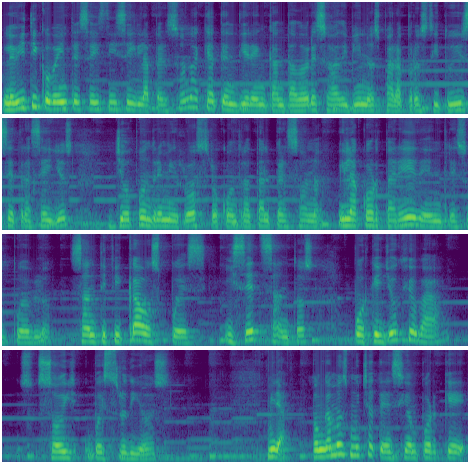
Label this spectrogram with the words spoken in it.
Levítico 26 dice, y la persona que atendiera encantadores o adivinos para prostituirse tras ellos, yo pondré mi rostro contra tal persona y la cortaré de entre su pueblo. Santificaos pues y sed santos, porque yo Jehová soy vuestro Dios. Mira, pongamos mucha atención porque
